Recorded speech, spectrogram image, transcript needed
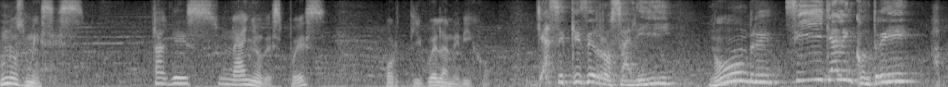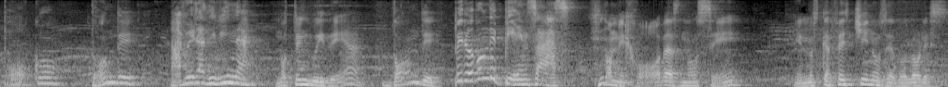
Unos meses, tal vez un año después, Ortiguela me dijo, Ya sé que es de Rosalí. No, hombre. Sí, ya la encontré. ¿A poco? ¿Dónde? A ver, adivina. No tengo idea. ¿Dónde? ¿Pero dónde piensas? No me jodas, no sé. En los cafés chinos de Dolores.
